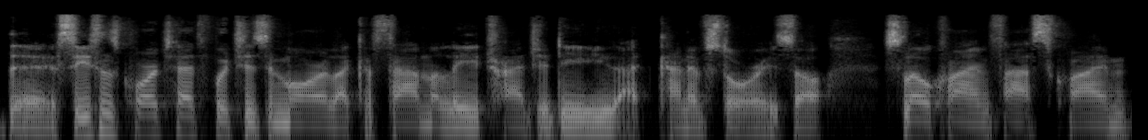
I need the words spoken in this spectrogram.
the Seasons Quartet, which is more like a family tragedy, that kind of story. So slow crime, fast crime.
